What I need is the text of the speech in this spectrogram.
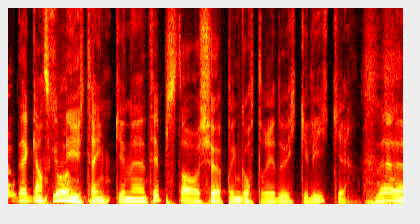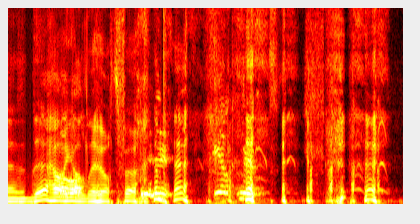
eh, det er ganske så- nytenkende tips da, å kjøpe en godteri du ikke liker. Det, det har jeg aldri hørt før. Helt nytt.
